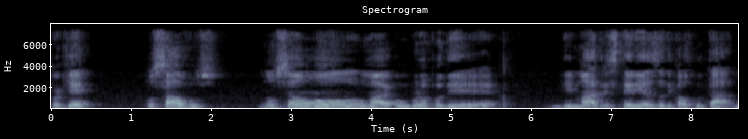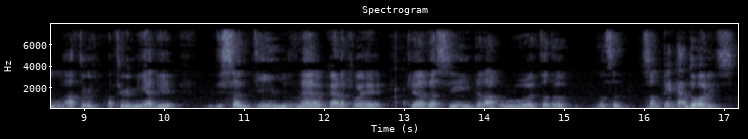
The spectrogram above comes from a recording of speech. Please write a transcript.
Porque os salvos não são uma, um grupo de, de Madres Teresa de Calcutá, não é uma, tur, uma turminha de, de santinhos, né? O cara foi que anda assim pela rua, todo, todo são pecadores.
